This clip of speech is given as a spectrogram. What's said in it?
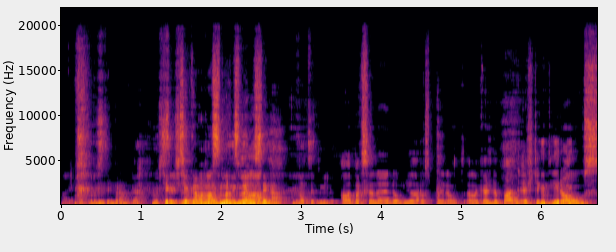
a je to prostě pravda. Čekala na smrt svého syna. 20 minut. Ale pak se najednou měla rozplynout. Ale každopádně ještě k té Rose,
